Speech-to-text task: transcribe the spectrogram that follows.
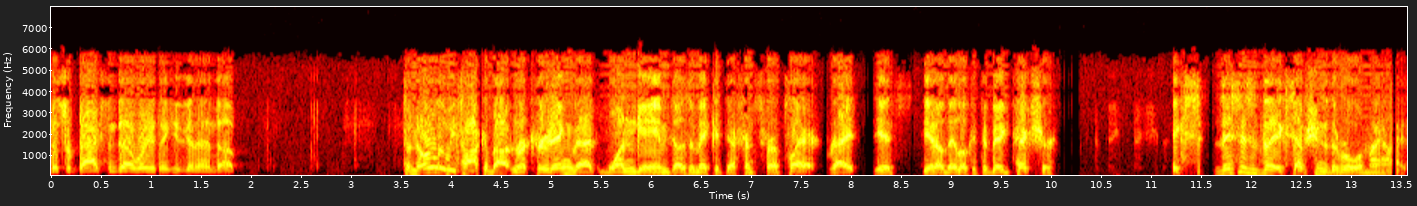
Mr. Baxendell, where do you think he's going to end up? So normally we talk about in recruiting that one game doesn't make a difference for a player, right? It's, you know, they look at the big picture. This is the exception to the rule in my eyes.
